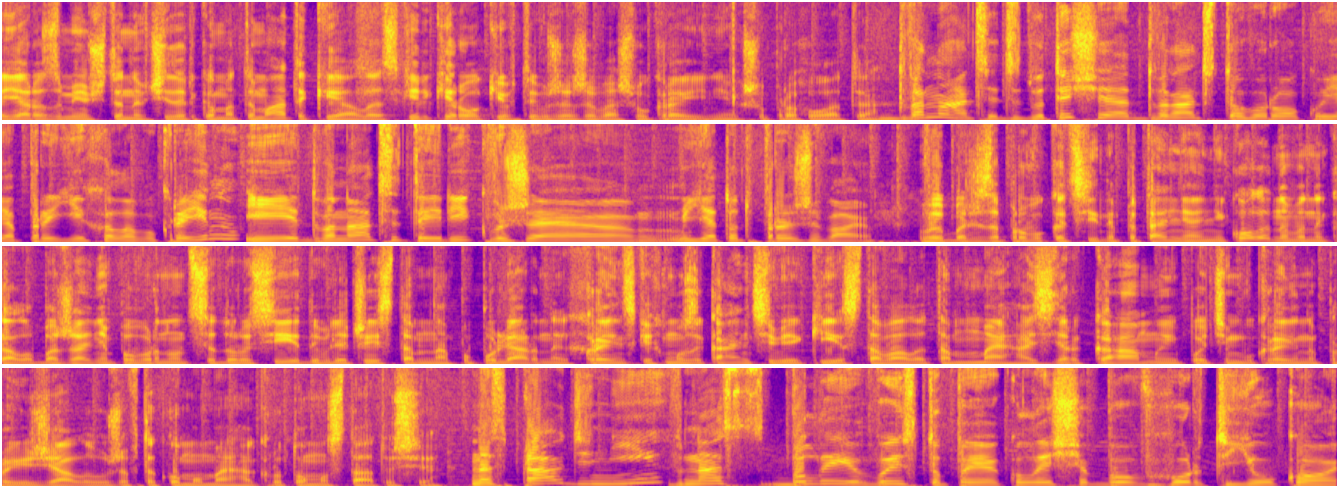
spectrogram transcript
я розумію, що ти не вчителька математики, але скільки років ти вже живеш в Україні, якщо порахувати? 12. З 2012 року я приїхала в Україну, і 12-й рік вже я тут проживаю. Вибач за провокаційне питання. Ніколи не виникало бажання повернутися до Росії, дивлячись там на популярних українських музикантів, які ставали там мега-зірками, і потім в Україну приїжджали уже в такому мега-крутому статусі. Насправді ні. В нас були виступи, коли ще був гурт Юко,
